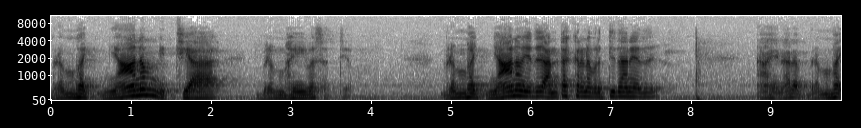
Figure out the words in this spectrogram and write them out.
பிரம்ம ஜானம் மித்யா பிரம்மைவ சத்தியம் பிரம்ம ஜானம் எது? அந்தகரண விற்பி தானே அது? ஆகையினால பிரம்ம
